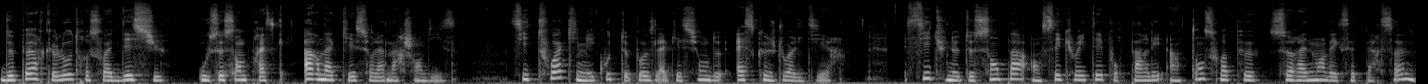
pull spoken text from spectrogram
de peur que l'autre soit déçu ou se sente presque arnaqué sur la marchandise. Si toi qui m'écoutes te poses la question de est-ce que je dois le dire? Si tu ne te sens pas en sécurité pour parler un tant soit peu sereinement avec cette personne,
